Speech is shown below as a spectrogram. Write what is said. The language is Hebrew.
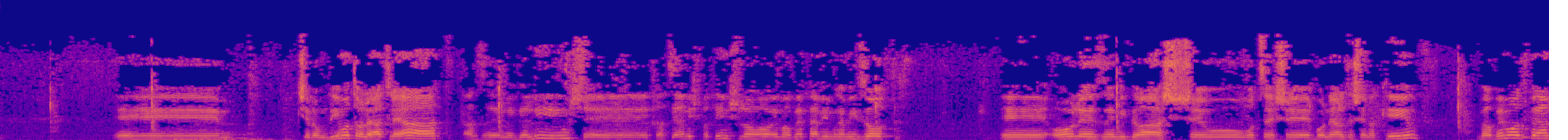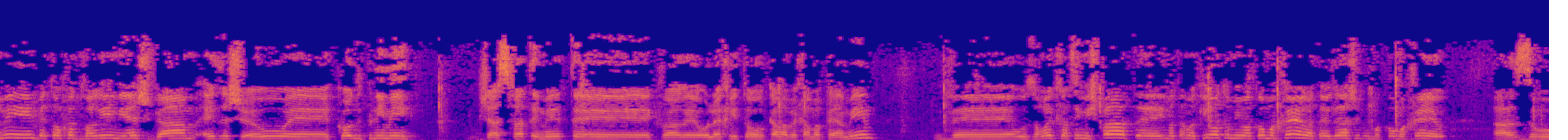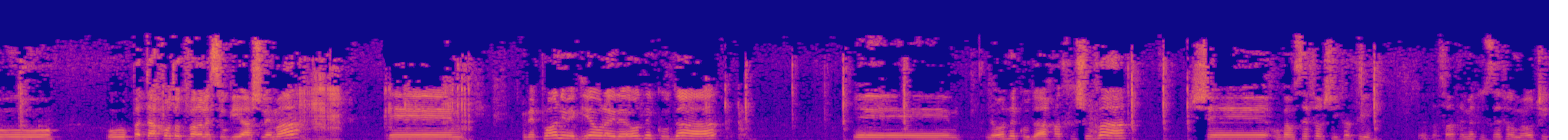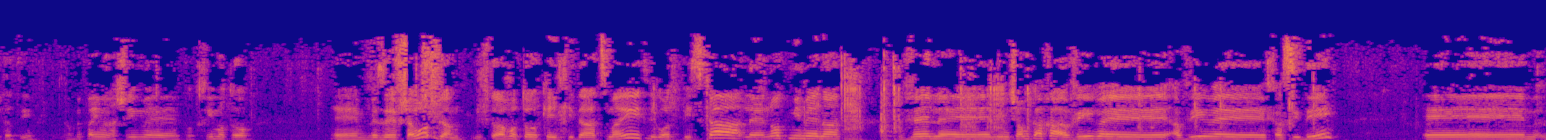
כשלומדים אותו לאט לאט, אז מגלים שחצאי המשפטים שלו הם הרבה פעמים רמיזות, או לאיזה מדרש שהוא רוצה שבונה על זה שנכיר, והרבה מאוד פעמים בתוך הדברים יש גם איזשהו קוד פנימי. שהשפת אמת אה, כבר אה, הולך איתו כמה וכמה פעמים, והוא זורק חצי משפט, אה, אם אתה מכיר אותו ממקום אחר, אתה יודע שבמקום אחר, אז הוא, הוא פתח אותו כבר לסוגיה שלמה. ופה אני מגיע אולי לעוד נקודה, לעוד נקודה אחת חשובה, שהוא גם ספר שיטתי. השפת אמת הוא ספר מאוד שיטתי. הרבה פעמים אנשים פותחים אותו, וזו אפשרות גם, לפתוח אותו כיחידה עצמאית, לראות פסקה, ליהנות ממנה ולנשום ככה אוויר, אוויר חסידי.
